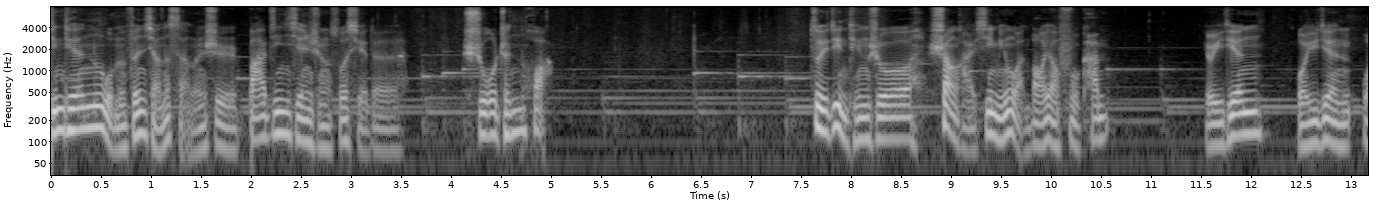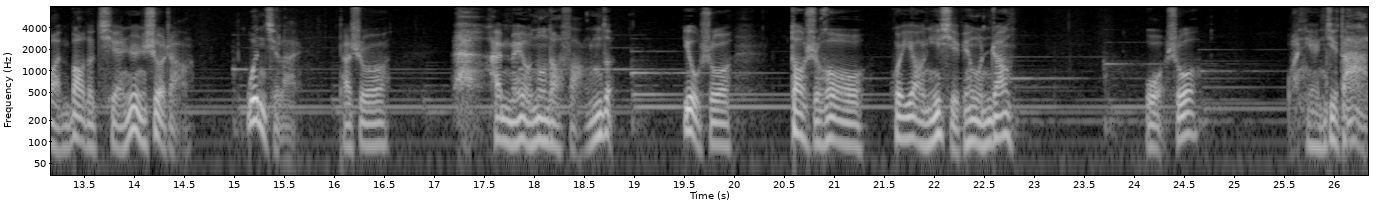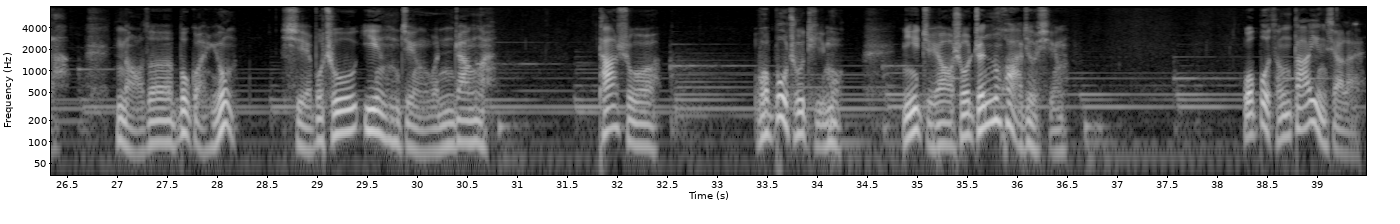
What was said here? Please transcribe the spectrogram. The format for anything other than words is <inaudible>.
今天我们分享的散文是巴金先生所写的《说真话》。最近听说上海《新民晚报》要复刊，有一天我遇见晚报的前任社长，问起来，他说还没有弄到房子，又说到时候会要你写篇文章。我说我年纪大了，脑子不管用。写不出应景文章啊！他说：“我不出题目，你只要说真话就行。”我不曾答应下来，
